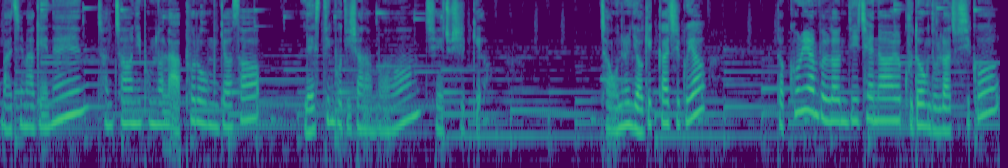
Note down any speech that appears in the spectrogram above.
마지막에는 천천히 폼롤러 앞으로 옮겨서 레스팅 포지션 한번 취해 주실게요. 자, 오늘은 여기까지고요. 더 코리안 블론디 채널 구독 눌러주시고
